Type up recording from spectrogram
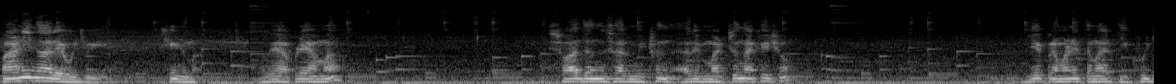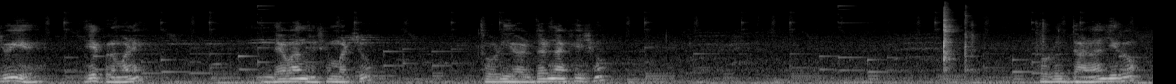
પાણી ના રહેવું જોઈએ છીણમાં હવે આપણે આમાં સ્વાદ અનુસાર મીઠું, અરે મરચું નાખીશું. જે પ્રમાણે તમારે તીખું જોઈએ, એ પ્રમાણે લેવાનું છે મરચું. થોડી હળદર નાખીશું. થોડું ધાણા જીરું.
